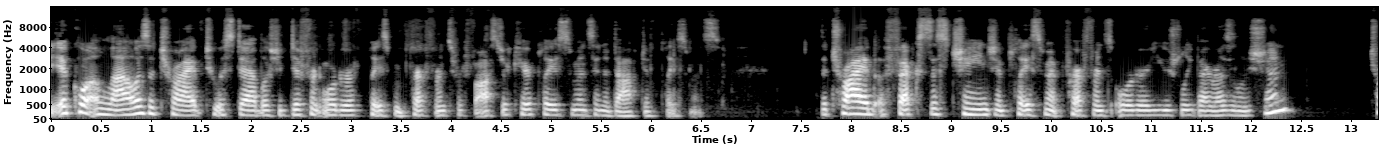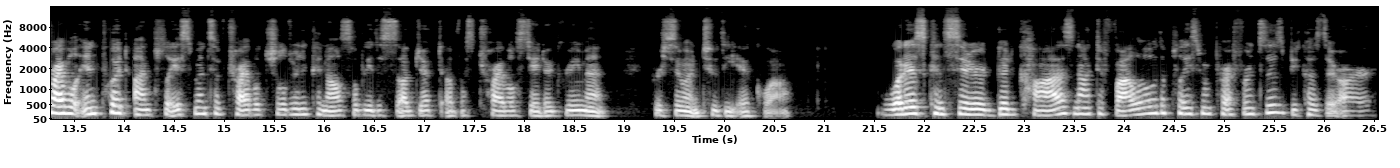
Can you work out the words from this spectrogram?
The ICWA allows a tribe to establish a different order of placement preference for foster care placements and adoptive placements. The tribe affects this change in placement preference order usually by resolution. Tribal input on placements of tribal children can also be the subject of a tribal state agreement pursuant to the ICWA. What is considered good cause not to follow the placement preferences because there are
